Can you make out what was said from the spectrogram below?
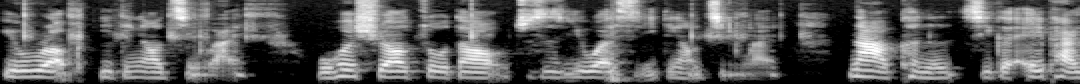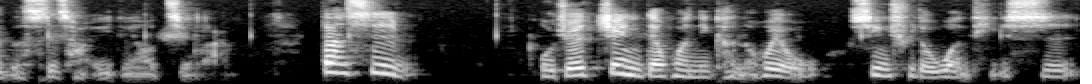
Europe 一定要进来，我会需要做到就是 US 一定要进来，那可能几个 APAC 的市场一定要进来。但是我觉得 Jane 等会你可能会有兴趣的问题是。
